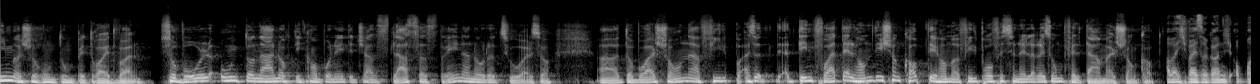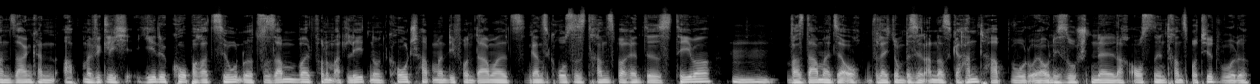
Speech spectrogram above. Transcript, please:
immer schon rundum betreut waren. Sowohl und dann auch noch die Komponente Charles Glass als Trainer noch dazu. Also äh, da war schon ein viel, also den Vorteil haben die schon gehabt, die haben ein viel professionelleres Umfeld damals schon gehabt. Aber ich weiß auch gar nicht, ob man sagen kann, ob man wirklich jede Kooperation oder Zusammenarbeit von einem Athleten und Coach hat man die von damals ein ganz großes, transparentes Thema, mhm. was damals ja auch vielleicht noch ein bisschen anders gehandhabt wurde oder auch nicht so schnell nach außen hin transportiert wurde.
